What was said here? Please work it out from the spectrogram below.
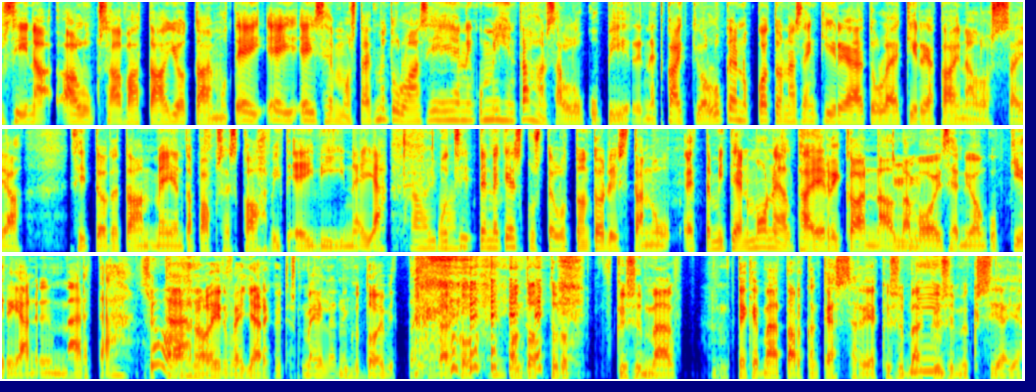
siinä aluksi avataan jotain, mutta ei, ei, ei semmoista, että me tullaan siihen ihan niin kuin mihin tahansa lukupiirin. Että kaikki on lukenut kotona sen kirjaa ja tulee kirja kainalossa ja sitten otetaan meidän tapauksessa kahvit, ei viinejä. Mutta sitten ne keskustelut on todistanut, että miten monelta eri kannalta mm. voi sen jonkun kirjan ymmärtää. Joo. Tämähän on hirveän järkytys meille niin kuin toimittajille, kun on tottunut kysymään, tekemään tarkan kässäriä, kysymään niin. kysymyksiä ja,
